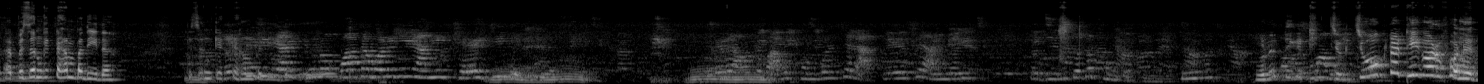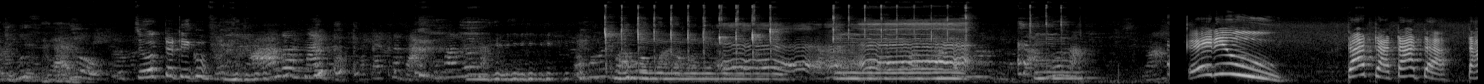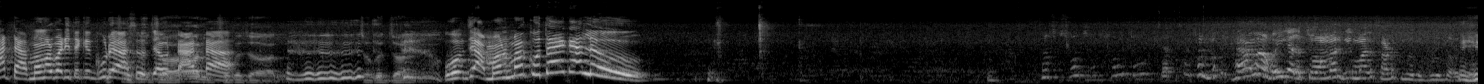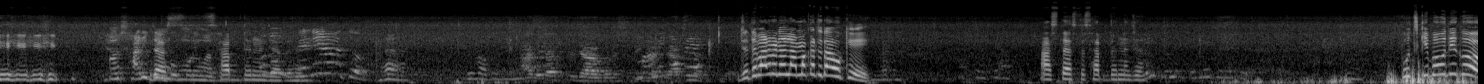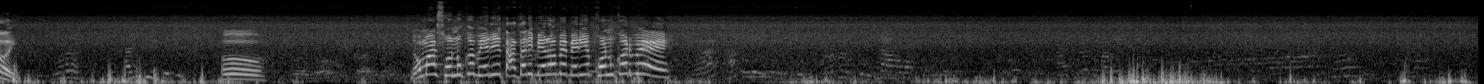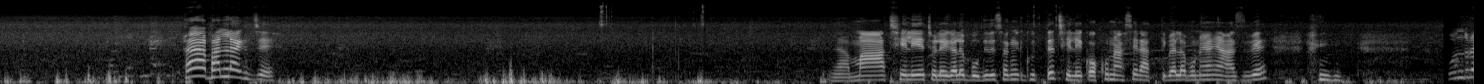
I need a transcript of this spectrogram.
আর পেছনকে একটা হাম্পা দিয়ে দা পেছনকে একটা হাম্পা দিয়ে দা কথা বলিনি আমি খেয়েছি আমাকে বাবু ফোন করেছে রাত্রে এসে আমি বলি তো দিদিকে তো ফোন করতে ফোনের দিকে ঠিক চোখ চোখটা ঠিক ওর ফোনের দিকে চোখটা ঠিক ওর ফোনের দিকে ভালো নাই তো, একটা ডাক্তার ভালো এই রিউ টাটা টাটা টাটা মামার বাড়ি থেকে ঘুরে আসো যাও টাটা ও ভাবছে আমার মা কোথায় গেল হ্যাঁ হয়ে মনে সাবধানে যাবে হ্যাঁ যেতে পারবে না আমার কাছে দাও ওকে আস্তে আস্তে সাবধানে যা পুচকি বৌদি কই ও। মা, সোনুকে বেরিয়ে তাড়াতাড়ি বেরোবে, বেরিয়ে ফোন করবে। হ্যাঁ ভালো লাগছে। মা, ছেলে চলে গেল বৌদিদের সঙ্গে ঘুরতে। ছেলে কখন আসে? রাত্রিবেলা মনে হয় আসবে।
